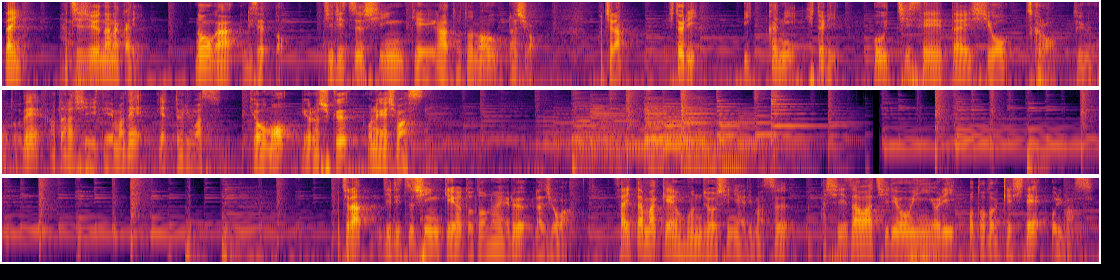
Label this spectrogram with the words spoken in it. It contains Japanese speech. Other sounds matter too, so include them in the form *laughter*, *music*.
第87回脳がリセット。自律神経が整うラジオ。こちら一人一家に一人おうち整体師を作ろうということで新しいテーマでやっております。今日もよろしくお願いします。こちら自律神経を整えるラジオは埼玉県本庄市にあります芦沢治療院よりお届けしております。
